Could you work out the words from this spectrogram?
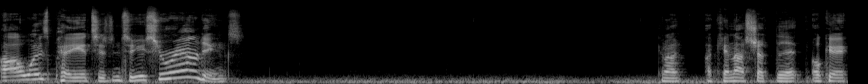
Always pay attention to your surroundings. Can I? I cannot shut that. Okay.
